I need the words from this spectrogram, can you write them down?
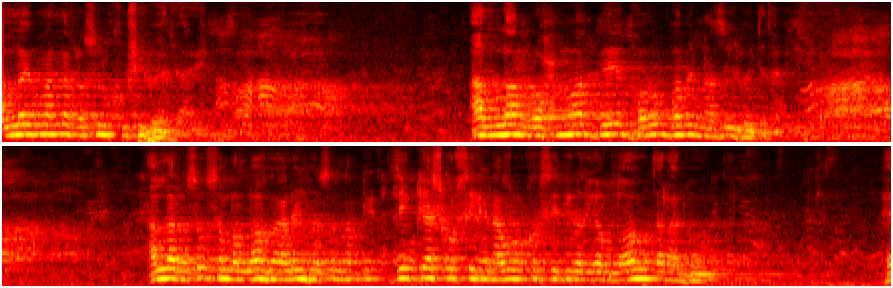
আল্লাহ এবং আল্লাহ রসুল খুশি হয়ে যায়। আল্লাহর রহমত বেধরকভাবে নাজিল হইতে থাকে। আল্লাহ রসুল সাল্লাহ আলহিহাসাল্লামকে জিজ্ঞাসা করছিলেন, আবু তাআলা আনহু হে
